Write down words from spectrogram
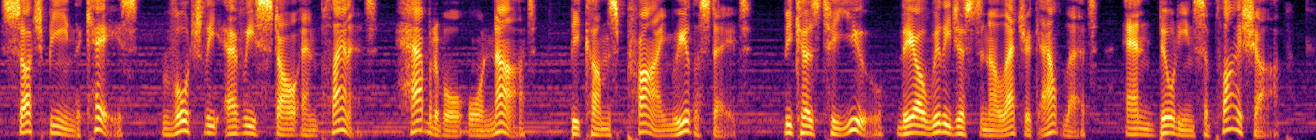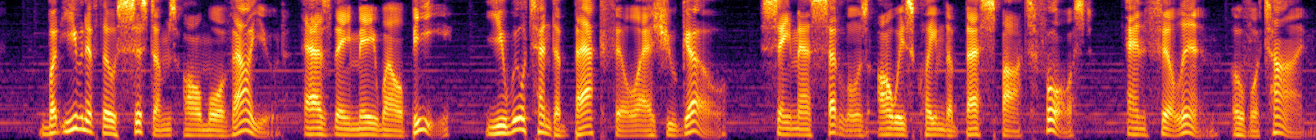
Such being the case, virtually every star and planet, habitable or not, becomes prime real estate, because to you, they are really just an electric outlet and building supply shop. But even if those systems are more valued, as they may well be, you will tend to backfill as you go, same as settlers always claim the best spots first and fill in over time.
